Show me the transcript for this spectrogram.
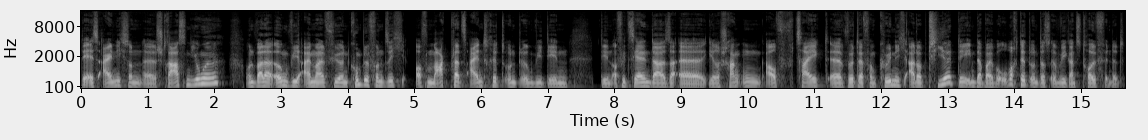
der ist eigentlich so ein äh, Straßenjunge und weil er irgendwie einmal für einen Kumpel von sich auf dem Marktplatz eintritt und irgendwie den den Offiziellen da äh, ihre Schranken aufzeigt, äh, wird er vom König adoptiert, der ihn dabei beobachtet und das irgendwie ganz toll findet.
